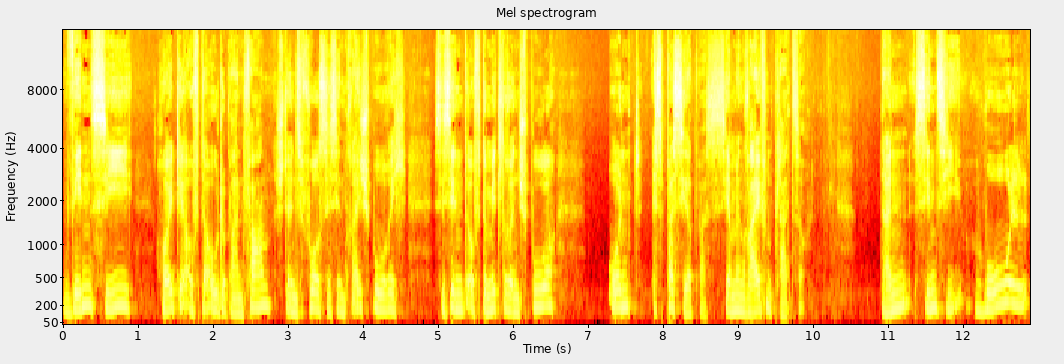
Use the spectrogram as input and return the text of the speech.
Wenn Sie heute auf der Autobahn fahren, stellen Sie vor, Sie sind dreispurig, Sie sind auf der mittleren Spur und es passiert was. Sie haben einen Reifenplatzer. Dann sind Sie wohl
